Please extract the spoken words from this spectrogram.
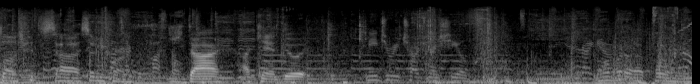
She's low. She's uh, 74. Just die. I can't do it. Need to recharge my shield. I'm gonna put pull here.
